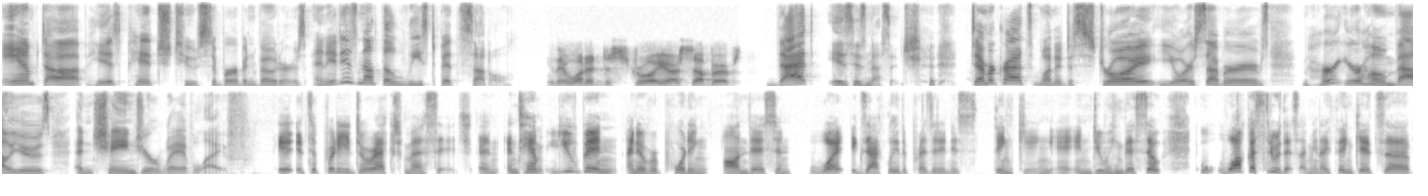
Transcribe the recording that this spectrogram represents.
amped up his pitch to suburban voters, and it is not the least bit subtle. They want to destroy our suburbs. That is his message. Democrats want to destroy your suburbs, hurt your home values, and change your way of life. it's a pretty direct message. And and Tam, you've been, I know, reporting on this and what exactly the president is thinking in doing this. So walk us through this. I mean, I think it's a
